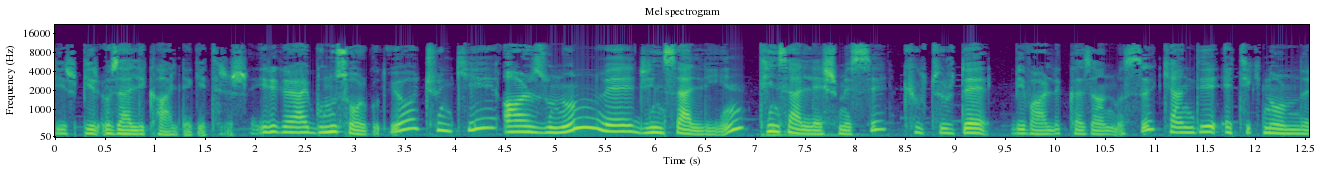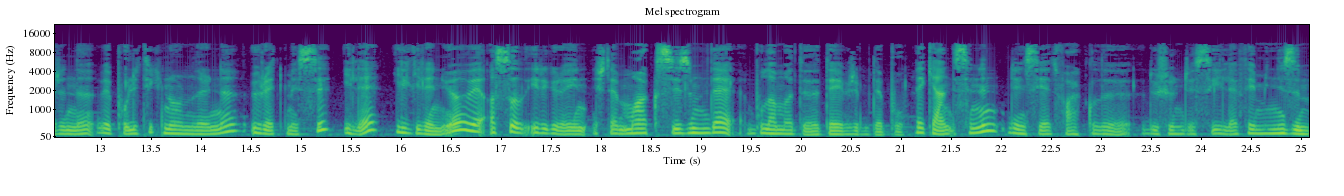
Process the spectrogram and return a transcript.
bir bir özellik haline getirir. Irigaray bunu sorguluyor çünkü arzunun ve cinselliğin tinselleşmesi kültürde bir varlık kazanması, kendi etik normlarını ve politik normlarını üretmesi ile ilgileniyor ve asıl Irigaray'ın işte Marksizmde bulamadığı devrimde bu ve kendisinin cinsiyet farklılığı düşüncesiyle feminizm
